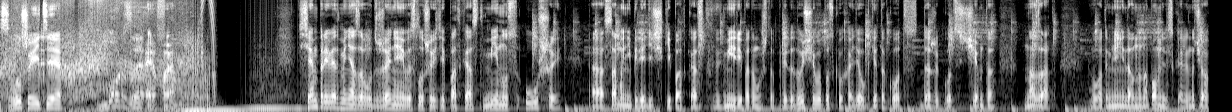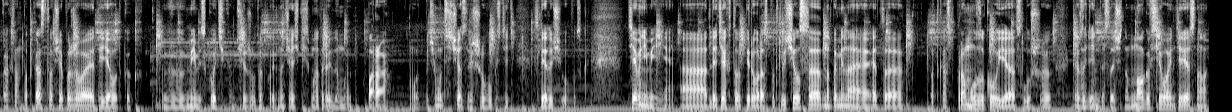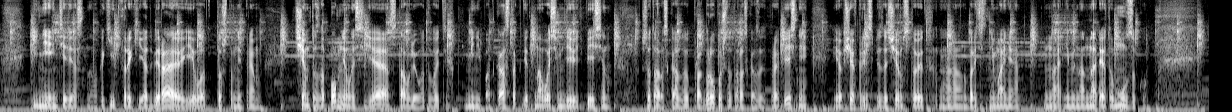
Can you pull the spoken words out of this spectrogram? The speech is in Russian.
Слушаете Морзе FM. Всем привет, меня зовут Женя, и вы слушаете подкаст «Минус уши». А, Самый непериодический подкаст в мире, потому что предыдущий выпуск выходил где-то год, даже год с чем-то назад. Вот, и мне недавно напомнили, сказали, ну что, как там подкаст вообще поживает? И я вот как в меме с котиком сижу такой, на часики смотрю и думаю, пора. Вот, почему-то сейчас решил выпустить следующий выпуск. Тем не менее, а для тех, кто первый раз подключился, напоминаю, это подкаст про музыку. Я слушаю каждый день достаточно много всего интересного и неинтересного. Какие-то треки я отбираю, и вот то, что мне прям чем-то запомнилось, я ставлю вот в этих мини-подкастах где-то на 8-9 песен. Что-то рассказываю про группы, что-то рассказываю про песни. И вообще, в принципе, зачем стоит э, обратить внимание на именно на эту музыку.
